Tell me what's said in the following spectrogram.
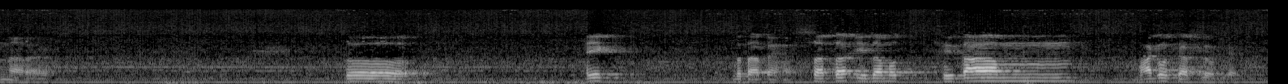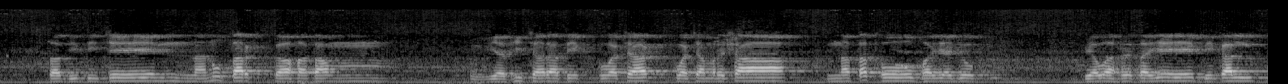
नारायण। तो एक बताते हैं। सत इदमुत्थिताम भागवत का श्लोक है। सदिति चेन्नु तर्क हतम व्यभिचरति क्वच क्वच मृषा न तथो भयजु व्यवहृत विकल्प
